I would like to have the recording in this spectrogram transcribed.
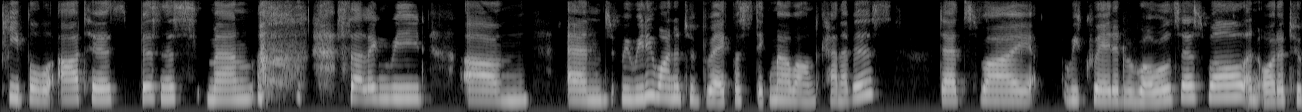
people, artists, businessmen selling weed. Um, and we really wanted to break the stigma around cannabis. That's why we created roles as well in order to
